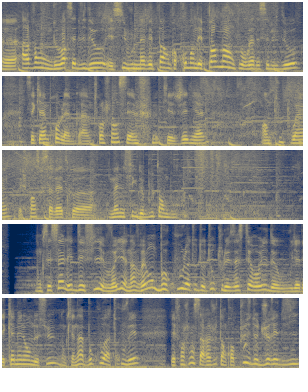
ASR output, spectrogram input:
euh, avant de voir cette vidéo, et si vous ne l'avez pas encore commandé pendant que vous regardez cette vidéo, c'est quand même un problème quand même. Franchement, c'est un jeu qui est génial en tout point, et je pense que ça va être euh, magnifique de bout en bout. Donc c'est ça les défis, et vous voyez, il y en a vraiment beaucoup là tout autour, tous les astéroïdes où il y a des caméléons dessus, donc il y en a beaucoup à trouver, et franchement ça rajoute encore plus de durée de vie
